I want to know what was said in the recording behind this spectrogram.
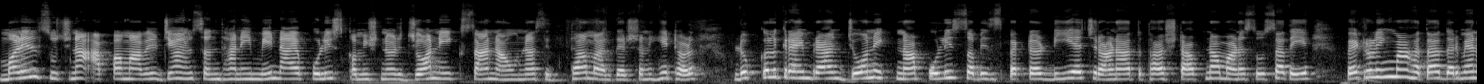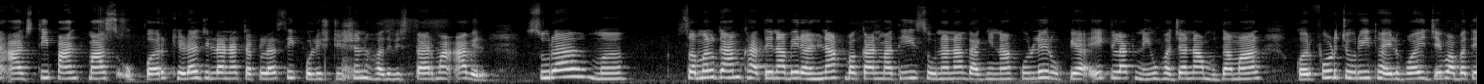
મળેલ સૂચના આપવામાં આવેલ જે અનુસંધાને મે નાયબ પોલીસ કમિશનર જોન એક સાનાઓના સીધા માર્ગદર્શન હેઠળ લોકલ ક્રાઇમ બ્રાન્ચ જોન એકના police sub inspector DH Rana તથા સ્ટાફના માણસો સાથે પેટ્રોલિંગમાં હતા. દરમિયાન આજથી પાંચ માસ ઉપર ખેડા જિલ્લાના ચકલાસી પોલીસ સ્ટેશન હદ વિસ્તારમાં આવેલ સુરામ સમલગામ ખાતેના બે રહેણાંક મકાનમાંથી સોનાના દાગીના કુલ્લે રૂપિયા એક લાખ નેવું હજારના મુદ્દામાલ કરફોડ ચોરી થયેલ હોય જે બાબતે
